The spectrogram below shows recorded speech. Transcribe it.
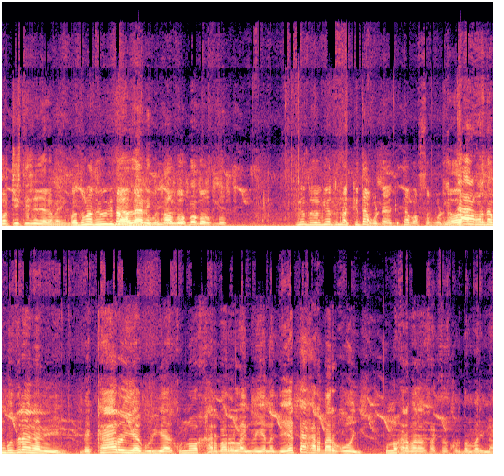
পঁচিশ তিরিশ হাজার পাই তোমরা তুমি কিতা। তোমরা কিতা করতে কিতা কষ্ট করতে ইটা করতাম বুঝলে না নি? বেকার হইয়া ঘুরিয়া কোনো খারবারও লাইন পাইয়া না যে এটা খারবার কই? কোনো খারবার সাকসেস করতাম পারি না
